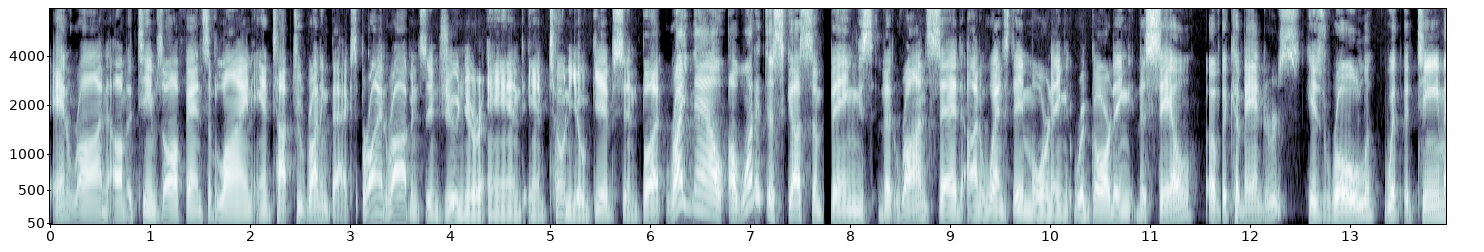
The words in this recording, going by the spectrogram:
and Ron on the team's offensive line and top two running backs, Brian Robinson Jr. and Antonio Gibson. But right now, I want to discuss some things that Ron said on Wednesday morning regarding the sale of the Commanders, his role with the team,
